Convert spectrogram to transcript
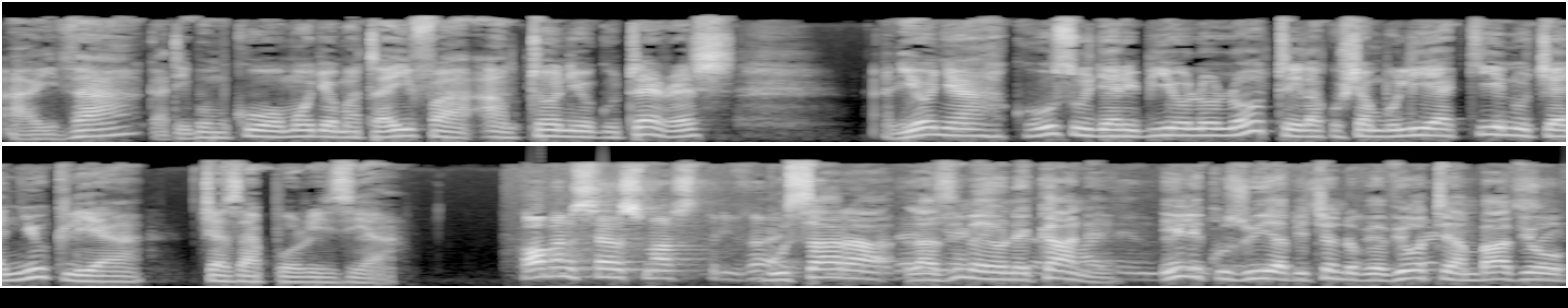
Aidha, katibu mkuu wa Umoja wa Mataifa Antonio Guterres alionya kuhusu jaribio lolote la kushambulia kinu cha nyuklia cha Zaporizhia. Busara lazima ionekane ili kuzuia vitendo vyovyote ambavyo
